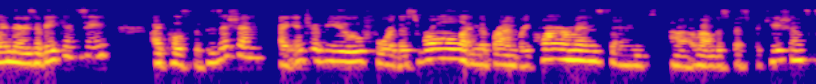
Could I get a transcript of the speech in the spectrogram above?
when there is a vacancy, I post the position, I interview for this role and the brand requirements and uh, around the specifications,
